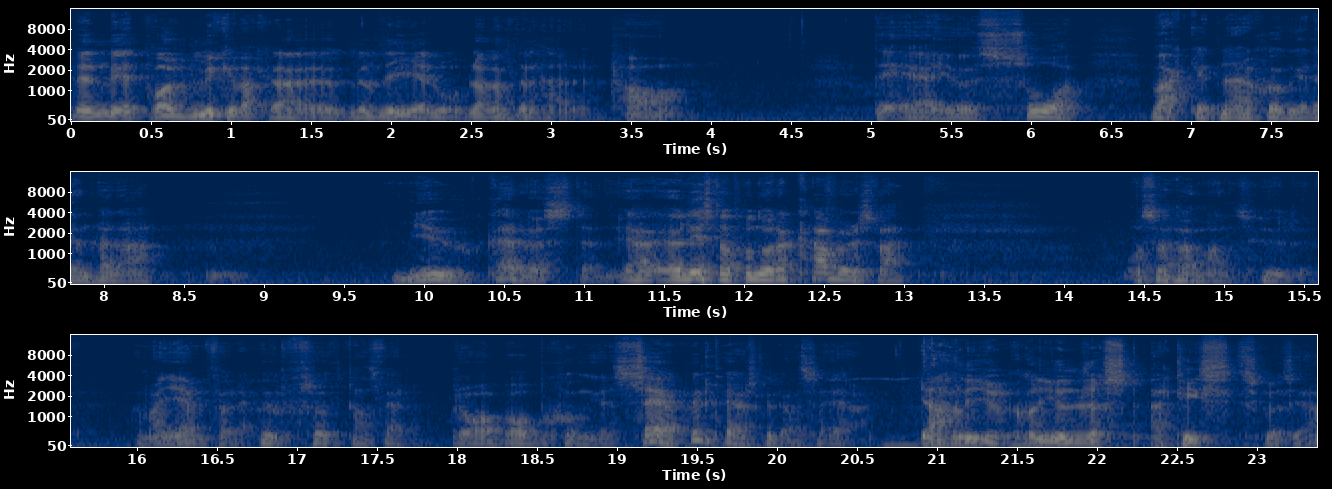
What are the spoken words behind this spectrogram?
Men med ett par mycket vackra eh, melodier då, bland annat den här. Ja. Det är ju så vackert när han sjunger den här mjuka rösten. Jag, jag har lyssnat på några covers va. Och så hör man hur, när man jämför, hur fruktansvärt bra Bob sjunger. Särskilt här skulle jag säga. Ja, han är ju, han är ju en röstartist, skulle jag säga.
